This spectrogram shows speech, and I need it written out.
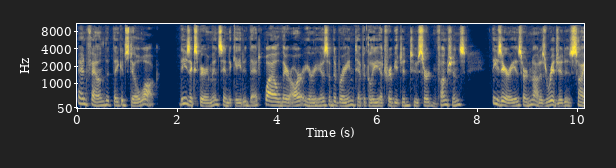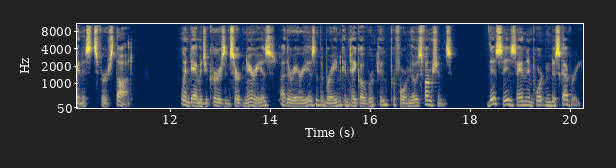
and found that they could still walk. These experiments indicated that while there are areas of the brain typically attributed to certain functions, these areas are not as rigid as scientists first thought. When damage occurs in certain areas, other areas of the brain can take over to perform those functions. This is an important discovery.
